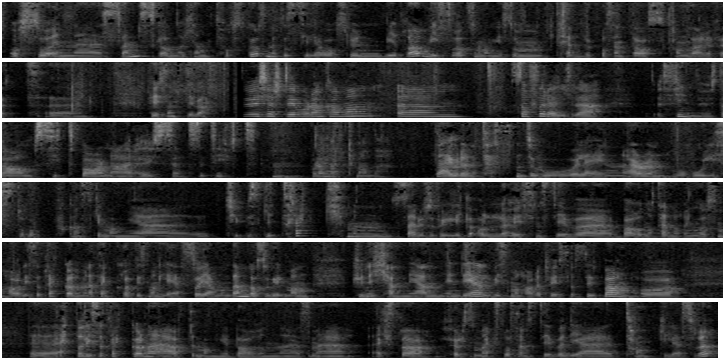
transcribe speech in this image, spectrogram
også en uh, svensk anerkjent forsker som heter Silja Aaslund bidrar, viser at så mange som 30% av oss kan være født uh, høysensitive. Du, Kjersti, hvordan kan man som foreldre finne ut av om sitt barn er høysensitivt? Mm. Hvordan merker man det? Det er jo denne testen til hun, Elaine Aron, hvor hun lister opp ganske mange typiske trekk. Men så er det jo selvfølgelig ikke alle høysensitive barn og tenåringer som har disse trekkene. Men jeg tenker at hvis man leser gjennom dem, da, så vil man kunne kjenne igjen en del hvis man har et høysensitivt barn. Og eh, et av disse trekkene er at mange barn eh, som er ekstra følsomme og ekstra sensitive, de er tankelesere.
